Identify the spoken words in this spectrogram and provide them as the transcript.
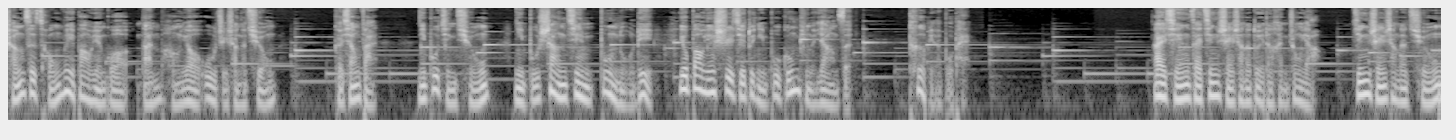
橙子从未抱怨过男朋友物质上的穷，可相反，你不仅穷，你不上进、不努力，又抱怨世界对你不公平的样子，特别的不配。爱情在精神上的对等很重要，精神上的穷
